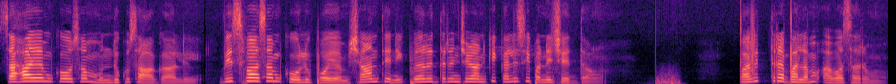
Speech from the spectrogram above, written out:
సహాయం కోసం ముందుకు సాగాలి. విశ్వాసం కోల్పోయాం. శాంతిని పునరుద్ధరించడానికి కలిసి పనిచేద్దాం. పవిత్ర బలం అవసరం.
